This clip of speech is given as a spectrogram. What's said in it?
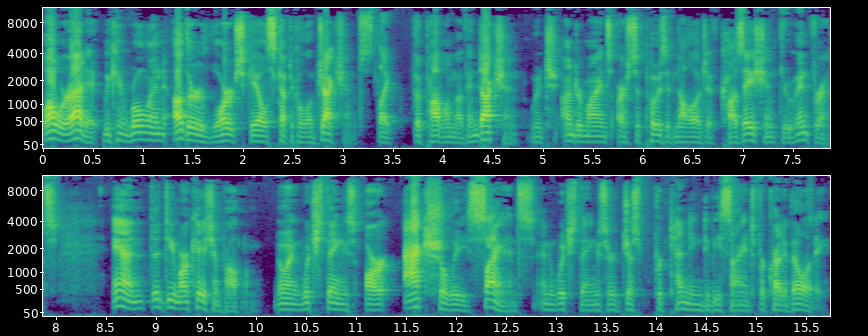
While we're at it, we can roll in other large-scale skeptical objections, like the problem of induction, which undermines our supposed knowledge of causation through inference, and the demarcation problem, knowing which things are actually science and which things are just pretending to be science for credibility.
